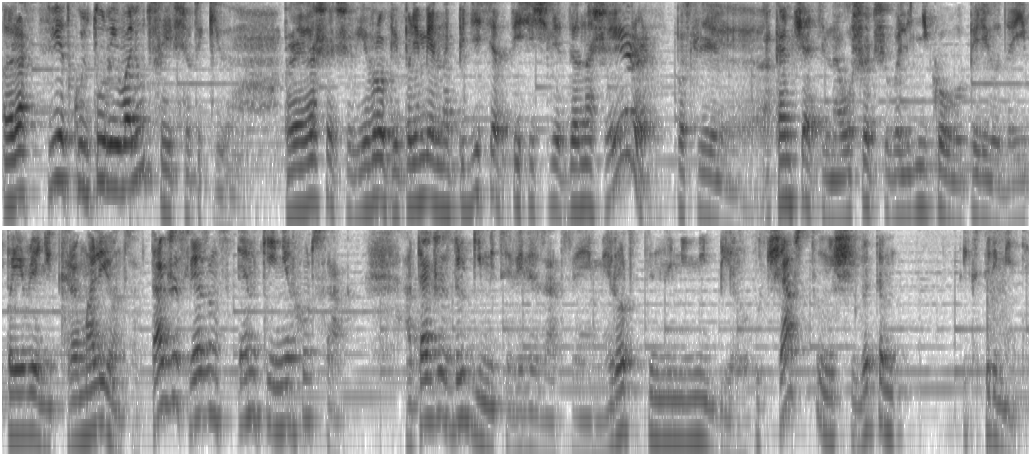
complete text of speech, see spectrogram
расцвет культуры эволюции все-таки произошедший в Европе примерно 50 тысяч лет до нашей эры, после окончательно ушедшего ледникового периода и появления кромальонцев, также связан с Энки и Нинхурсак – а также с другими цивилизациями, родственными Нибиру, участвующими в этом эксперименте.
